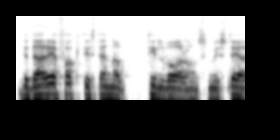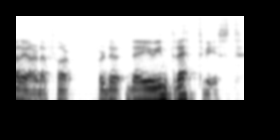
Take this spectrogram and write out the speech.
det där är faktiskt en av tillvarons mysterier, för, för det, det är ju inte rättvist.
